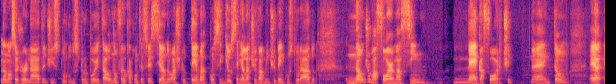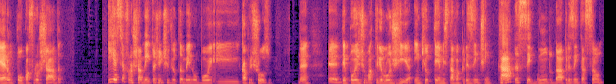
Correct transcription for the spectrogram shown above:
na nossa jornada de estudos para o boi e tal. Não foi o que aconteceu esse ano. Eu acho que o tema conseguiu ser relativamente bem costurado, não de uma forma assim mega forte, né? Então é, era um pouco afrouxada. E esse afrouxamento a gente viu também no boi caprichoso, né? É, depois de uma trilogia em que o tema estava presente em cada segundo da apresentação,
